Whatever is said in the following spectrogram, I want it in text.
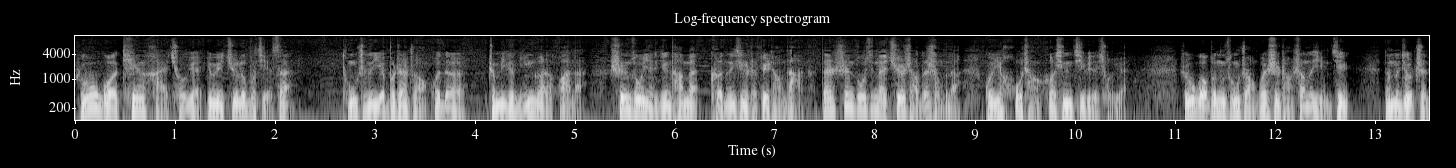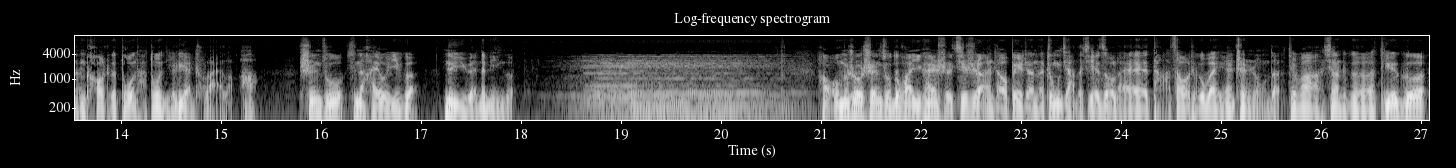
如果天海球员因为俱乐部解散，同时呢也不占转会的这么一个名额的话呢？申足引进他们可能性是非常大的，但申足现在缺少的什么呢？关于后场核心级别的球员，如果不能从转会市场上的引进，那么就只能靠这个多纳多尼练出来了啊！申足现在还有一个内援的名额。好，我们说申足的话，一开始其实按照备战的中甲的节奏来打造这个外援阵容的，对吧？像这个迭戈、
